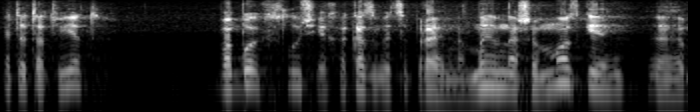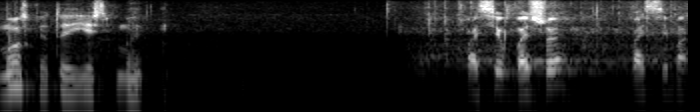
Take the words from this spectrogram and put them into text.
этот ответ в обоих случаях оказывается правильным. Мы в нашем мозге, э, мозг – это и есть мы. Спасибо большое. Спасибо.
